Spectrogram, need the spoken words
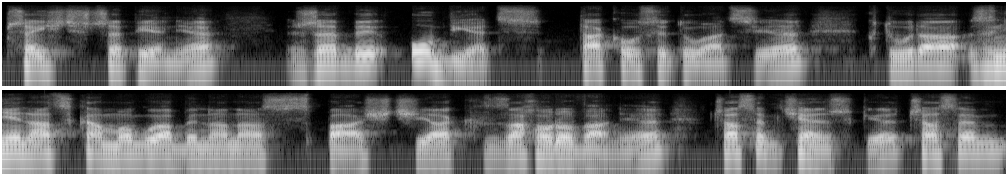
przejść szczepienie, żeby ubiec taką sytuację, która z nienacka mogłaby na nas spaść, jak zachorowanie, czasem ciężkie, czasem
